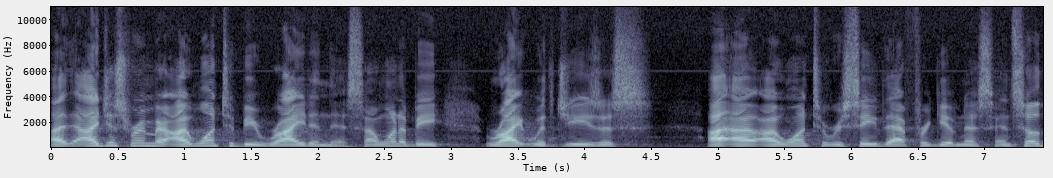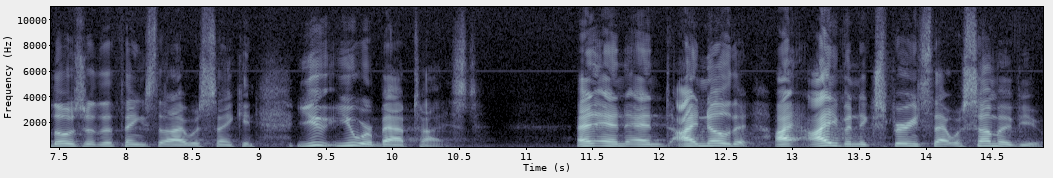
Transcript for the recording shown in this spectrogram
I, I just remember, I want to be right in this. I want to be right with Jesus. I, I, I, want to receive that forgiveness. And so those are the things that I was thinking. You, you were baptized. And, and, and I know that I, I even experienced that with some of you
